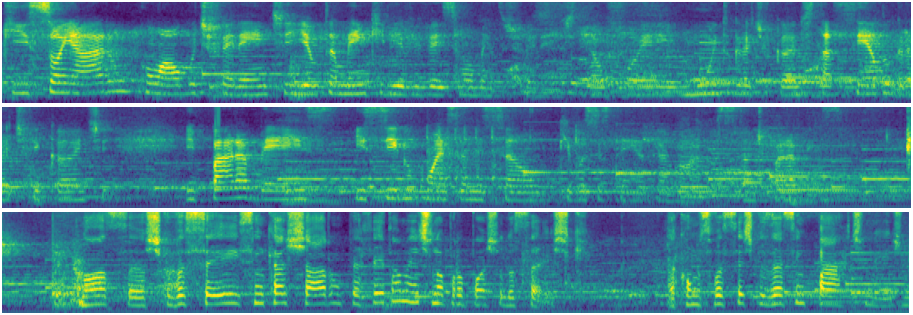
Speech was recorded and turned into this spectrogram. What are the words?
que sonharam com algo diferente e eu também queria viver esse momento diferente. Então foi muito gratificante, está sendo gratificante e parabéns e sigam com essa missão que vocês têm até agora. Vocês estão de parabéns. Nossa, acho que vocês se encaixaram perfeitamente na proposta do SESC. É como se vocês fizessem parte mesmo,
